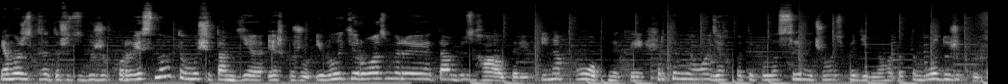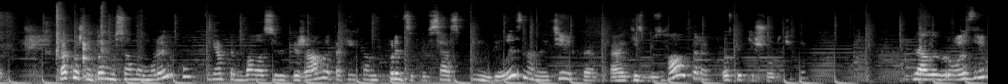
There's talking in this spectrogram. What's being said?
Я можу сказати, що це дуже корисно, тому що там є, я ж кажу, і великі розміри там бюстгальтерів, і напопники, спортивний одяг по типу лосини, чогось подібного. Тобто було дуже круто. Також на тому самому ринку я придбала собі піжами, так як там, в принципі, вся білизна, не тільки а якісь бюстгальтери, ось такі шортики купляли в роздріб,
